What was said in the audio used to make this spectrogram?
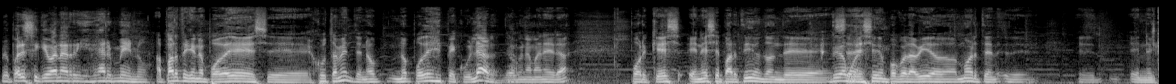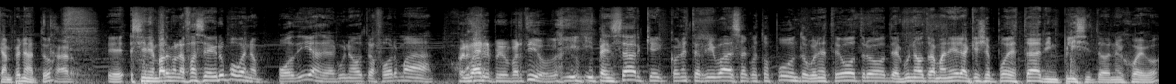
me parece que van a arriesgar menos. Aparte que no podés, eh, justamente, no, no podés especular de alguna manera, porque es en ese partido en donde se decide un poco la vida o la muerte. eh, en el campeonato. Claro. Eh, sin embargo, en la fase de grupo, bueno, podías de alguna u otra forma Jugar el primer partido. y, y pensar que con este rival saco estos puntos, con este otro, de alguna u otra manera aquello puede estar implícito en el juego.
